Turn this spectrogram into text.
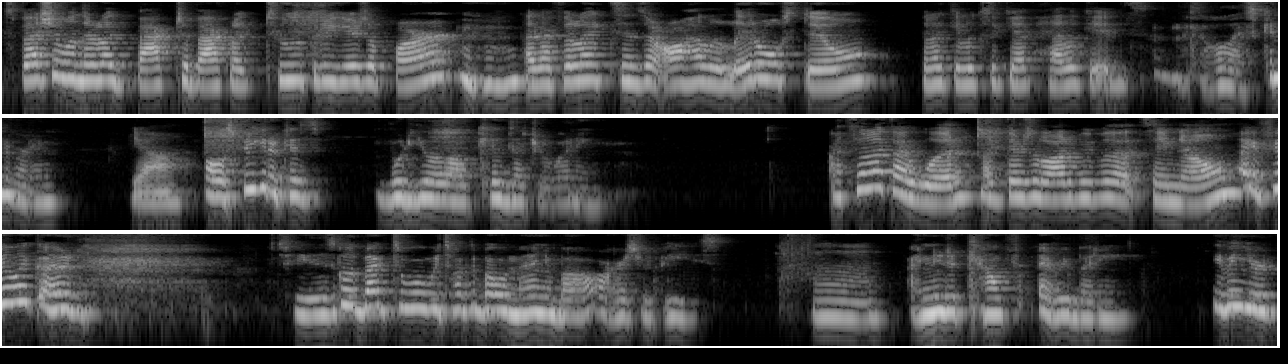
especially when they're like back to back, like two, three years apart. Mhm. Like, I feel like since they're all hella little still, I feel like it looks like you have hella kids. Like, oh, that's kindergarten. Yeah, Oh, speaking of kids, would you allow kids at your wedding? I feel like I would. Like, there's a lot of people that say no. I feel like I'd. See, this goes back to what we talked about with Manuel about RSVPs. Mm. I need to count for everybody, even your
